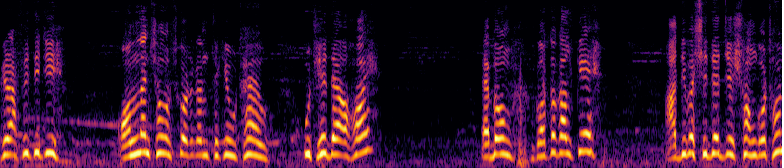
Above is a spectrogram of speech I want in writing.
গ্রাফিতিটি অনলাইন সংস্করণ থেকে উঠায়, উঠিয়ে দেওয়া হয় এবং গতকালকে আদিবাসীদের যে সংগঠন,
